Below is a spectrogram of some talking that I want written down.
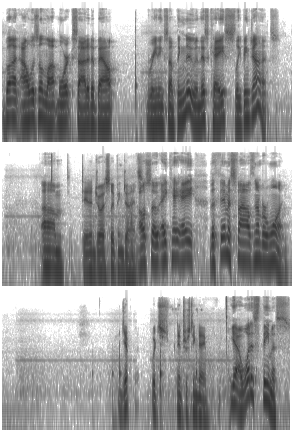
but I was a lot more excited about reading something new. In this case, Sleeping Giants. Did enjoy Sleeping Giants. Also, AKA the Themis Files number one. Yep. Which interesting name. Yeah, what is Themis?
